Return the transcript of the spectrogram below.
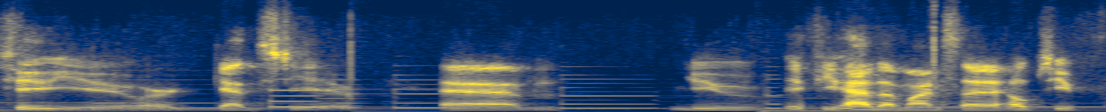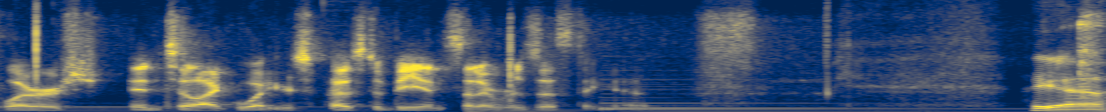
to you or against you. And you, if you have that mindset, it helps you flourish into like what you're supposed to be instead of resisting it. Yeah,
